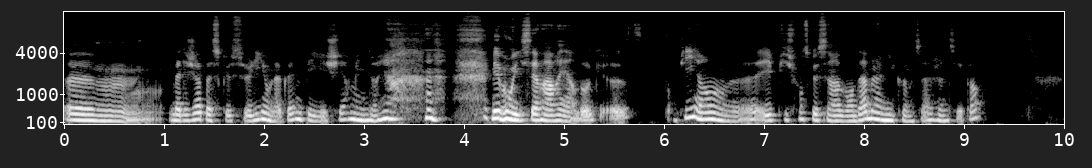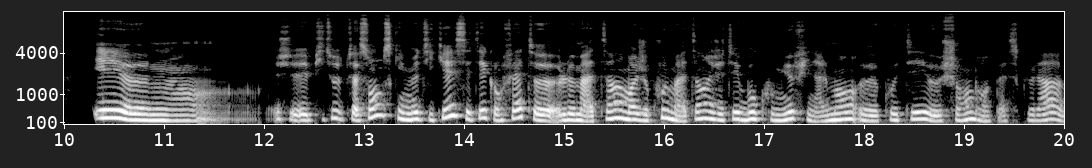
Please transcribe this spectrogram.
bah déjà parce que ce lit on l'a quand même payé cher mine de rien mais bon il sert à rien donc tant pis. Hein, et puis je pense que c'est invendable un lit comme ça, je ne sais pas. Et, et puis de toute façon, ce qui me tiquait, c'était qu'en fait, euh, le matin, moi je coule le matin et j'étais beaucoup mieux finalement euh, côté euh, chambre, parce que là,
